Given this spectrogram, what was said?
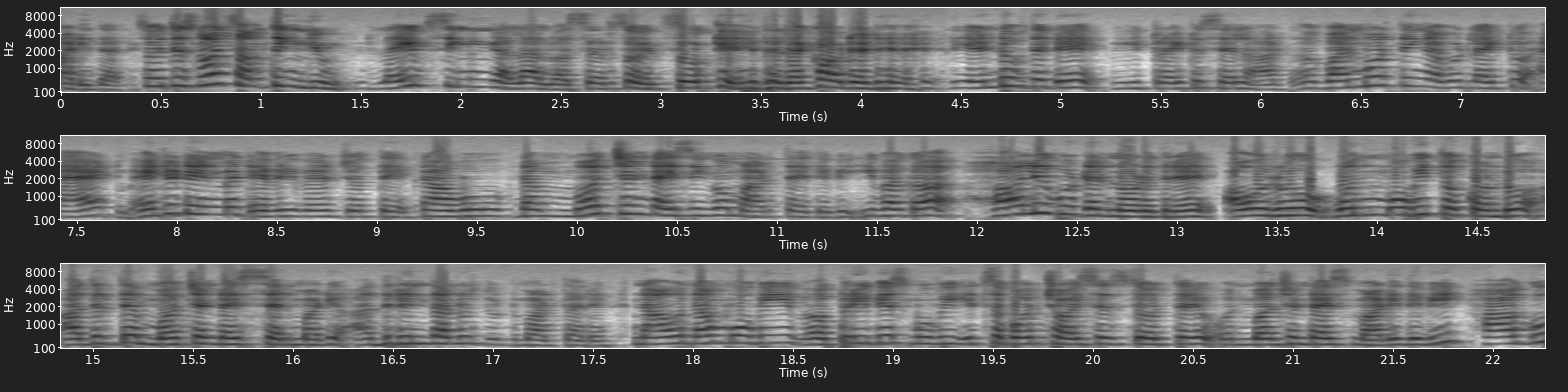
ಮಾಡಿದ್ದಾರೆ. So it is not something new live singing ಅಲ್ಲ ಅಲ್ವಾ sir so it's okay the recorded the end of the day we try to sell art one more thing I would like to add entertainment everywhere ಜೊತೆ. ನಾವು ನಮ್ ಮರ್ಚೆಂಡೈಸಿಂಗು ಮಾಡ್ತಾ ಇದೀವಿ ಇವಾಗ ಹಾಲಿವುಡ್ ಅಲ್ಲಿ ನೋಡಿದ್ರೆ ಅವರು ಒಂದ್ ಮೂವಿ ತಕೊಂಡು ಅದ್ರದ್ದೇ ಮರ್ಚೆಂಡೈಸ್ ಸೆಲ್ ಮಾಡಿ ಅದರಿಂದಾನು ದುಡ್ಡು ಮಾಡ್ತಾರೆ. ನಾವು ನಮ್ movie previous movie it's about choices ಜೊತೆ ಒಂದು ಮರ್ಚೆಂಡೈಸ್ ಮಾಡಿದೀವಿ. ಹಾಗೂ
